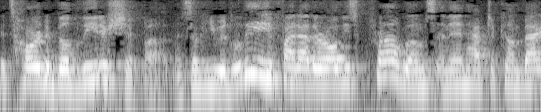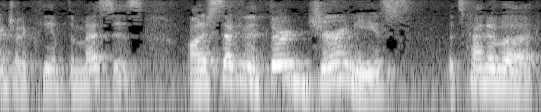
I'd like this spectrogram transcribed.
it's hard to build leadership up. And so he would leave, find out there are all these problems, and then have to come back and try to clean up the messes. On his second and third journeys, it's kind of a,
